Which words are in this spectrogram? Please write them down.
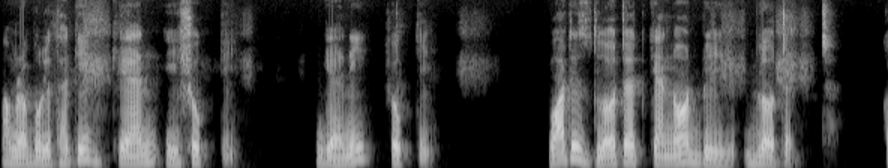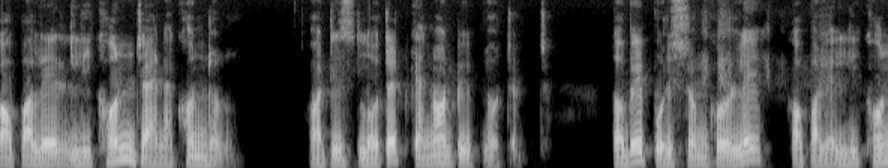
আমরা বলে থাকি জ্ঞান এই শক্তি। জ্ঞানই শক্তি। What is blotted cannot be blotted কপালের লিখন যায় না খণ্ডন। What is blotted cannot be blotted তবে পরিশ্রম করলে কপালের লিখন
